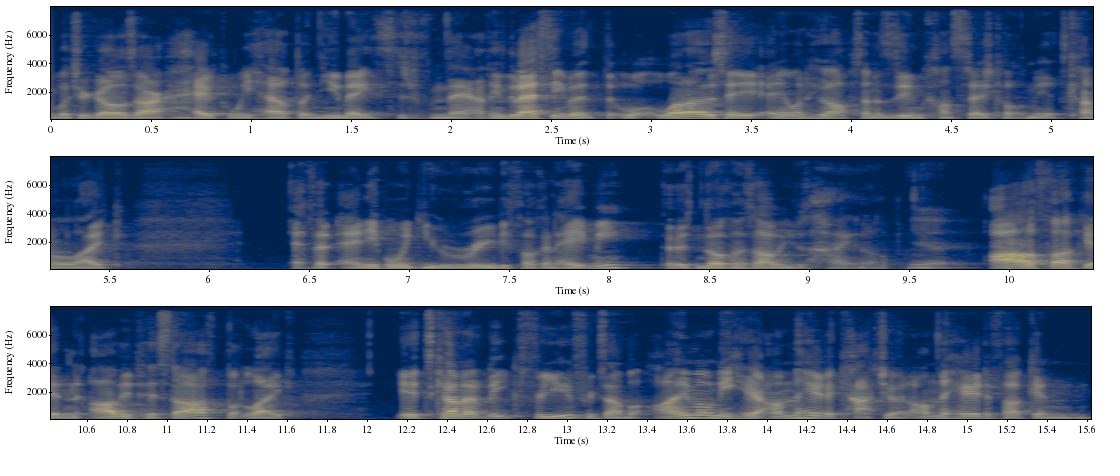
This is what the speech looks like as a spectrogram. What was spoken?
what your goals are. How can we help? And you make a decision from there. I think the best thing about what I would say, anyone who hops on a Zoom consultation call with me, it's kind of like if at any point you really fucking hate me, there's nothing stopping you just hanging up. Yeah, I'll fucking I'll be pissed off, but like it's kind of like for you, for example, I'm only here. I'm not here to catch you out. I'm not here to fucking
